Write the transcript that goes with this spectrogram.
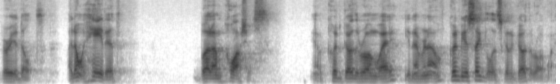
Very adult. I don't hate it, but I'm cautious. You know, it could go the wrong way. You never know. Could be a signal it's going to go the wrong way.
